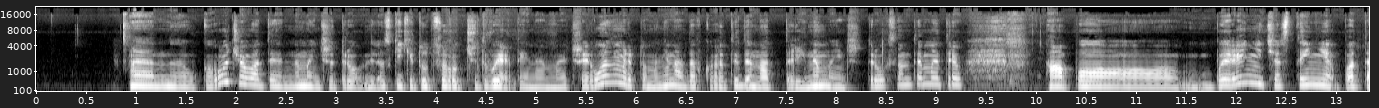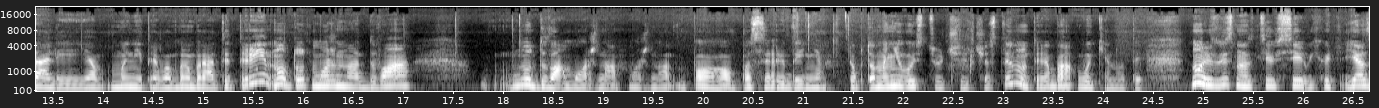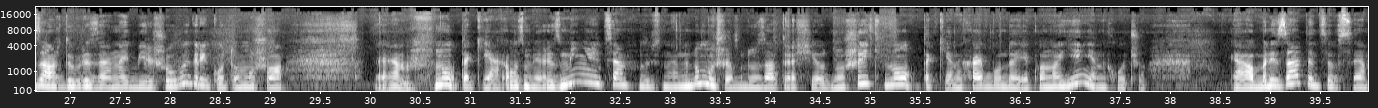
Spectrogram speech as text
вкорочувати, не менше трьох, оскільки тут 44-й найменший розмір, то мені треба вкоротити на 3, не менше 3 см. А по передній частині по талії я, мені треба брати 3, ну тут можна 2 ну, два можна, можна по, посередині. Тобто мені ось цю частину треба викинути. Ну і звісно, ці всі, я завжди врізаю найбільшу викрійку, тому що е, ну, таке, розміри змінюються. Звісно, я не думаю, що я буду завтра ще одну шити. Ну, таке, нехай буде, як воно є. Я не хочу е, обрізати це все.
